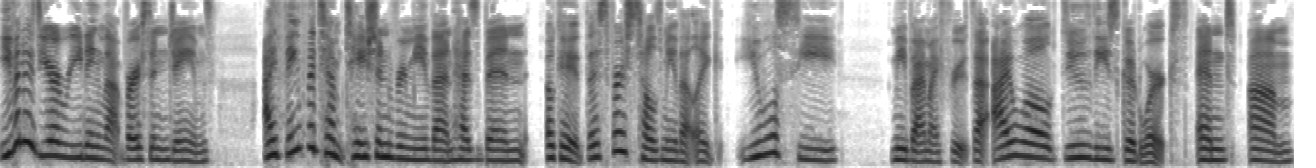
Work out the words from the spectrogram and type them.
Even as you're reading that verse in James, I think the temptation for me then has been okay, this verse tells me that like you will see me by my fruit, that I will do these good works. And um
